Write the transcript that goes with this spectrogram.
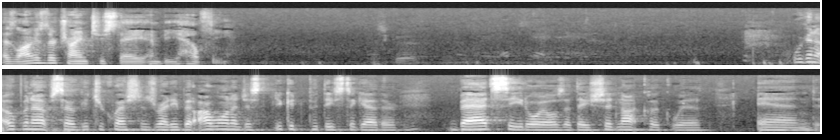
as long as they're trying to stay and be healthy. That's good. We're going to open up, so get your questions ready. But I want to just, you could put these together. Bad seed oils that they should not cook with, and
